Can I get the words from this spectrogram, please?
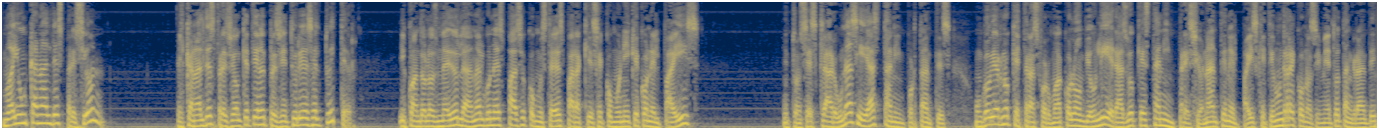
No hay un canal de expresión. El canal de expresión que tiene el presidente Uribe es el Twitter. Y cuando los medios le dan algún espacio como ustedes para que se comunique con el país, entonces, claro, unas ideas tan importantes, un gobierno que transformó a Colombia, un liderazgo que es tan impresionante en el país, que tiene un reconocimiento tan grande,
